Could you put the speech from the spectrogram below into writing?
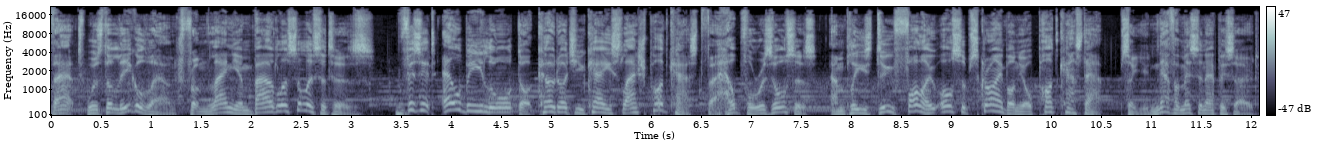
That was the Legal Lounge from Lanyon Bowdler Solicitors. Visit lblaw.co.uk slash podcast for helpful resources, and please do follow or subscribe on your podcast app so you never miss an episode.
